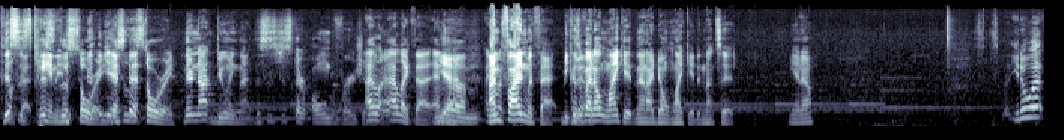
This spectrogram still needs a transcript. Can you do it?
This Fuck is that. This is the story. Yeah. This is the story. They're not doing that. This is just their own version. I, of it. I like that. And yeah, um, I I'm fine with that because if I don't like it, then I don't like it, and that's it. You know, you know what?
